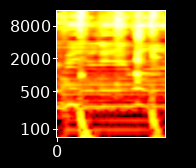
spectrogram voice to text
really want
